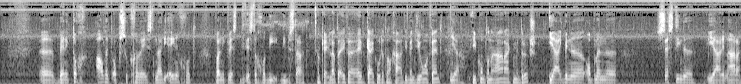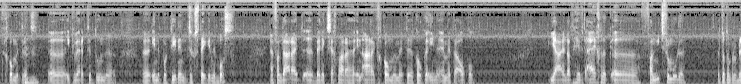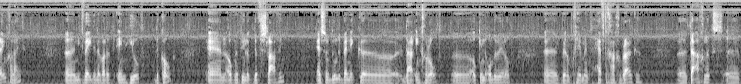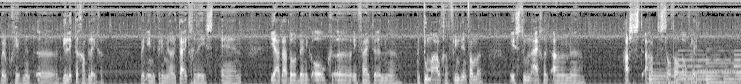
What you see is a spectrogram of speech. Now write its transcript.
Uh, ben ik toch altijd op zoek geweest naar die ene God... waarvan ik wist, dit is de God die, die bestaat. Oké, okay, laten we even, even kijken hoe dat dan gaat. Je bent een jonge vent. Ja. Je komt dan in aanraking met drugs? Ja, ik ben op mijn... 16e jaar in aanraking gekomen met drugs. Mm -hmm. uh, ik werkte toen uh, uh, in de portier in de drugsteek in de bos. En van daaruit ben ik zeg maar in aanraking gekomen met cocaïne en met de alcohol. Ja, en dat heeft eigenlijk van niets vermoeden tot een probleem geleid. niet wetende wat het inhield, de kook. En ook natuurlijk de verslaving. En zodoende ben ik daarin gerold, ook in de onderwereld. ik ben op een gegeven moment heftig gaan gebruiken. Dagelijks. ik ben op een gegeven moment delicten gaan plegen. Ik ben in de criminaliteit geweest. En ja, daardoor ben ik ook in feite een, een toenmalige vriendin van me... is toen eigenlijk aan een hartenstilstand overleden.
